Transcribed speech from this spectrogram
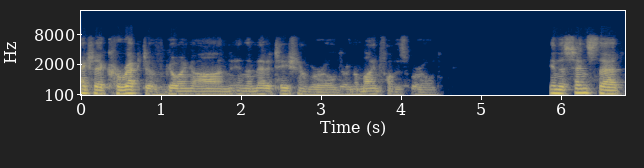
actually a corrective going on in the meditation world or in the mindfulness world, in the sense that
